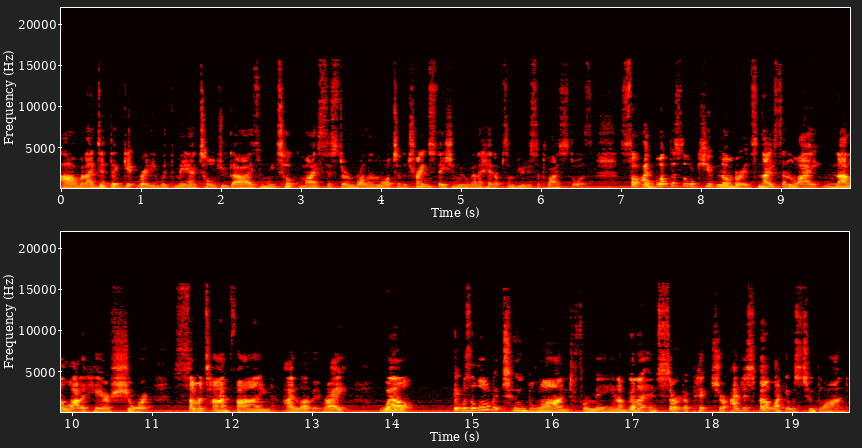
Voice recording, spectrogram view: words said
uh, when I did the get ready with me, I told you guys when we took my sister and brother-in-law to the train station, we were going to hit up some beauty supply stores. So I bought this little cute number. It's nice and light, not a lot of hair, short, summertime fine. I love it, right? Well, it was a little bit too blonde for me, and I'm going to insert a picture. I just felt like it was too blonde.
